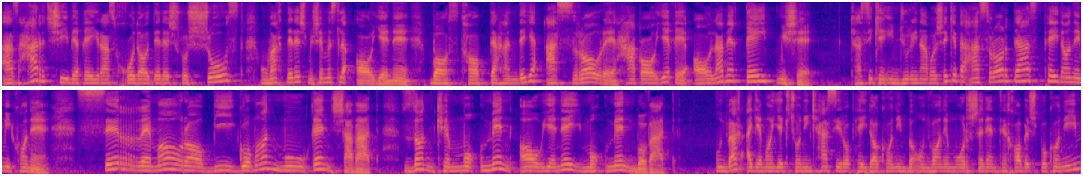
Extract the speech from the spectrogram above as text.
از هر چی به غیر از خدا دلش رو شست اون وقت دلش میشه مثل آینه بازتاب دهنده اسرار حقایق عالم غیب میشه. کسی که اینجوری نباشه که به اسرار دست پیدا نمی‌کنه. سر ما را بیگمان موقن شود. زان که مؤمن آینه مؤمن بود. اون وقت اگه ما یک چنین کسی رو پیدا کنیم به عنوان مرشد انتخابش بکنیم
